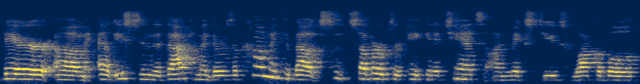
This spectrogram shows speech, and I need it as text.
there, um, at least in the document, there was a comment about suburbs are taking a chance on mixed use, walkable,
